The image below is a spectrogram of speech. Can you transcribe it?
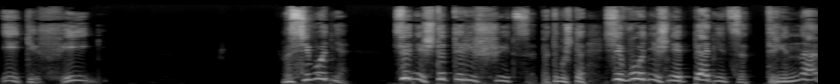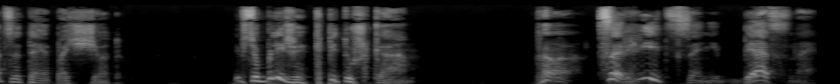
и эти фиги. Но сегодня, сегодня что-то решится, потому что сегодняшняя пятница тринадцатая по счету. И все ближе к петушкам. О, царица небесная!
